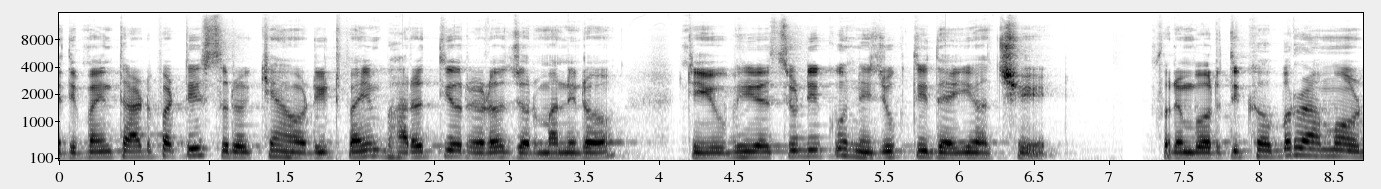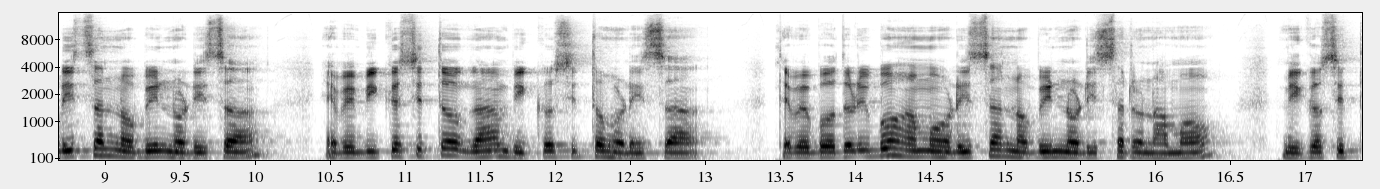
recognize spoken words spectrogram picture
ଏଥିପାଇଁ ଥାର୍ଡ଼ ପାର୍ଟି ସୁରକ୍ଷା ଅଡିଟ୍ ପାଇଁ ଭାରତୀୟ ରେଳ ଜର୍ମାନୀର ଟିୟୁଭିଏସ୍ଡିକୁ ନିଯୁକ୍ତି ଦେଇଅଛି। ପରବର୍ତ୍ତୀ ଖବର ଆମ ଓଡ଼ିଶା ନବୀନ ଓଡ଼ିଶା ଏବେ ବିକଶିତ ଗାଁ ବିକଶିତ ଓଡ଼ିଶା। ତେବେ ବଦଳିବ ଆମ ଓଡ଼ିଶା ନବୀନ ଓଡ଼ିଶାର ନାମ। ବିକଶିତ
